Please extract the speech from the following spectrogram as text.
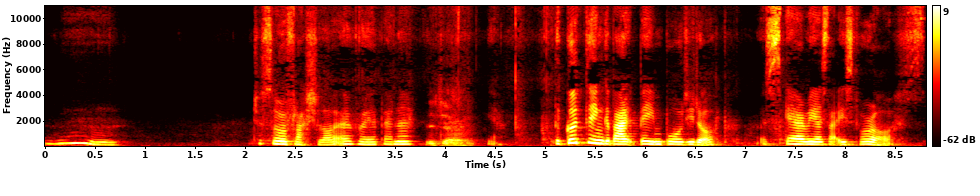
Hmm. Just saw a flashlight over here, Benny. Did you? Yeah. The good thing about being boarded up, as scary as that is for us,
